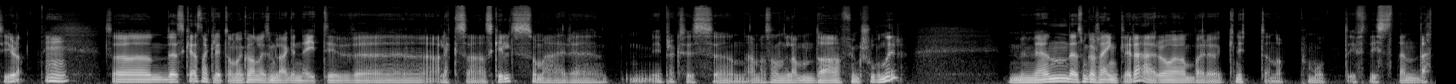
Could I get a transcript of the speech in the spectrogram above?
sier, da. Mm. Så det skal jeg snakke litt om. Du kan liksom lage native uh, Alexa-skills, som er uh, i praksis uh, Amazon Lambda-funksjoner. Men det som kanskje er enklere, er å bare knytte den opp mot if this then that,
